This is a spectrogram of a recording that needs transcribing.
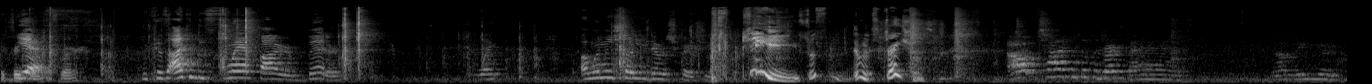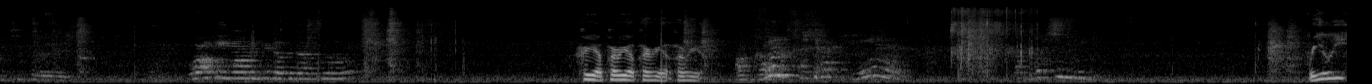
if it Yes. gets? Because I can do slam fire better. Wait. Uh, let me show you demonstrations. Jeez, this is demonstrations. I'll try to pick up the darts fast. Not being here, please. Well, okay, you want me to pick up the darts slower? Hurry up, hurry up, hurry up, hurry up. I'm going as fast as I can. Stop rushing me. Really?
